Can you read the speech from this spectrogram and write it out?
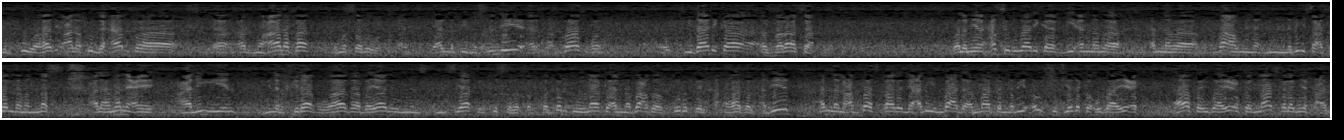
بالقوة هذه على كل حال فالمعانقة لأن في مسلمه العباس في ذلك الفراسة. ولم ينحصر ذلك في أن ما أن معه من النبي صلى الله عليه وسلم النص على منع علي من الخلافه وهذا بيان من سياق القصة. وقد قدمت هناك أن بعض طرق هذا الحديث أن العباس قال لعلي بعد أن مات النبي اوسف يدك أبايعك. ها فيبايعك الناس فلم يفعل.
